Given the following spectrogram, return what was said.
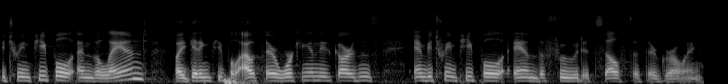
between people and the land by getting people out there working in these gardens, and between people and the food itself that they're growing.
